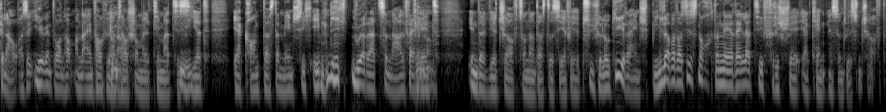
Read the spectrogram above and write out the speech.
Genau, also irgendwann hat man einfach, wir genau. haben es auch schon mal thematisiert, mhm. erkannt, dass der Mensch sich eben nicht nur rational verhält genau. in der Wirtschaft, sondern dass da sehr viel Psychologie reinspielt. Aber das ist noch eine relativ frische Erkenntnis und Wissenschaft.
